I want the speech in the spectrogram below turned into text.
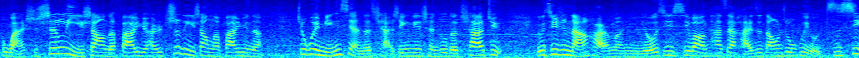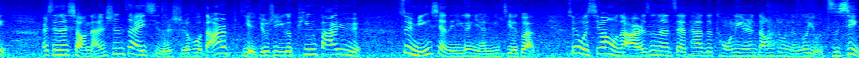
不管是生理上的发育还是智力上的发育呢，就会明显的产生一定程度的差距。尤其是男孩嘛，你尤其希望他在孩子当中会有自信。而且呢，小男生在一起的时候，当然也就是一个拼发育最明显的一个年龄阶段。所以，我希望我的儿子呢，在他的同龄人当中能够有自信，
